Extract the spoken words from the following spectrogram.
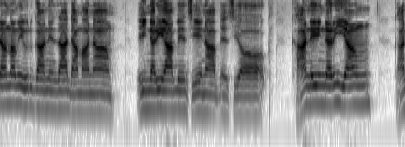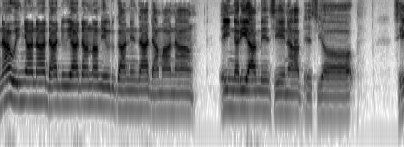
တံသမယုတကနိသဓမ္မာနံဣန္ဒရိယပစ္စေနာပစ္စယောခာနိန္ဒရိယံခန္ဓာဝိညာဏဓာတုယတံသမယုတကနိသဓမ္မာနံဣန္ဒရိယပစ္စေနာပစ္စယောဇေ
